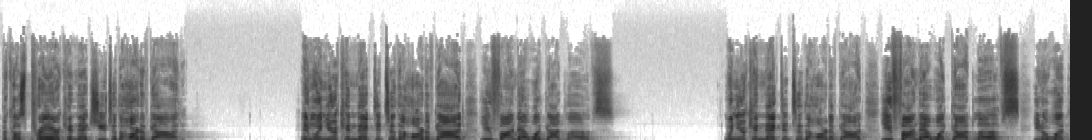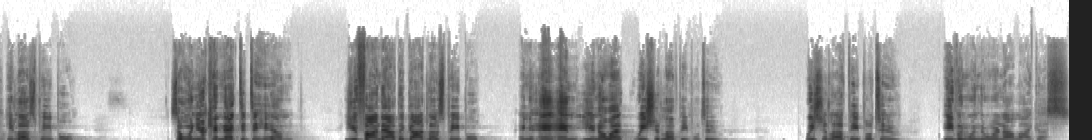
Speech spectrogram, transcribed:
Because prayer connects you to the heart of God. And when you're connected to the heart of God, you find out what God loves. When you're connected to the heart of God, you find out what God loves. You know what? He loves people. So when you're connected to Him, you find out that God loves people. And, and, and, you know what? We should love people too. We should love people too, even when we're not like us.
